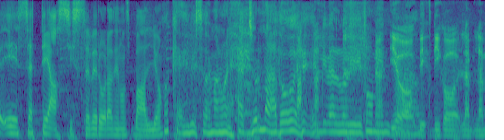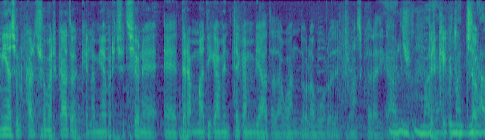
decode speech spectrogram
e 7 assist per ora se non sbaglio. Ok, questo Emanuele è aggiornato e il livello di fomento. Eh, è io di- dico la, la mia sul calciomercato è che la mia percezione è drammaticamente cambiata da quando lavoro dentro una squadra di calcio. ma- perché, tutta,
